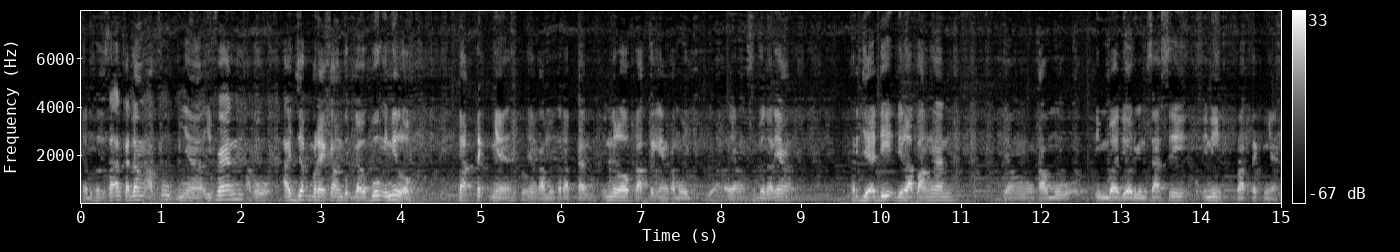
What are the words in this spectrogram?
pada suatu saat kadang aku punya event aku ajak mereka untuk gabung ini loh prakteknya yang kamu terapkan ini loh praktek yang kamu yang sebenarnya terjadi di lapangan yang kamu timba di organisasi ini prakteknya.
